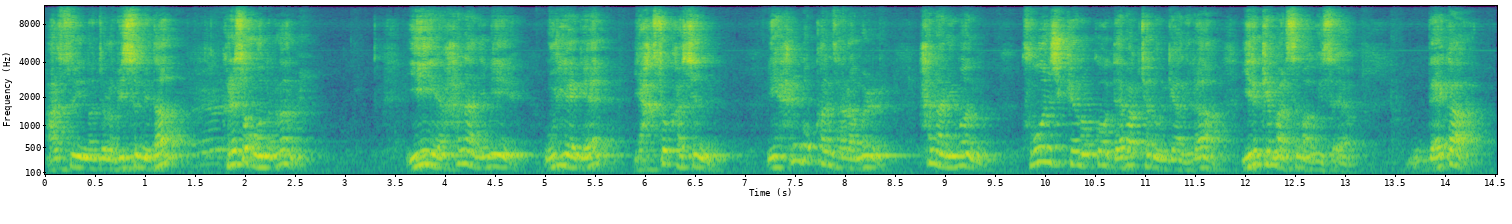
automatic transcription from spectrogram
알 수 있는 줄로 믿습니다. 그래서 오늘은 이 하나님이 우리에게 약속하신 이 행복한 사람을 하나님은 구원시켜 놓고 내박혀 놓은 게 아니라 이렇게 말씀하고 있어요. 내가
